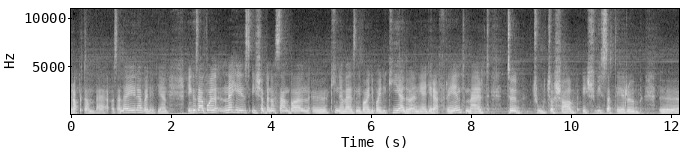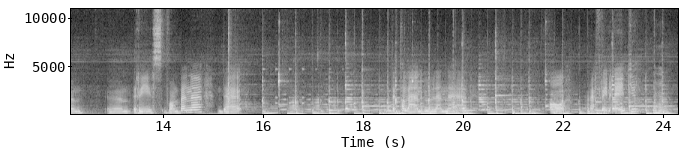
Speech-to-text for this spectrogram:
raktam be az elejére, vagy egy ilyen... Igazából nehéz is ebben a számban kinevezni, vagy, vagy kijelölni egy refrént, mert több csúcsosabb és visszatérőbb ö, ö, rész van benne, de de talán ő lenne a, a refrén egy. Uh-huh.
